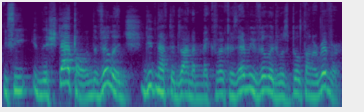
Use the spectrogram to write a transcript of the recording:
You see, in the shtetl, in the village, you didn't have to design a mikveh because every village was built on a river.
